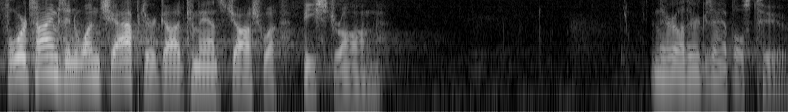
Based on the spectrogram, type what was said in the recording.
four times in one chapter, God commands Joshua, Be strong. And there are other examples too.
